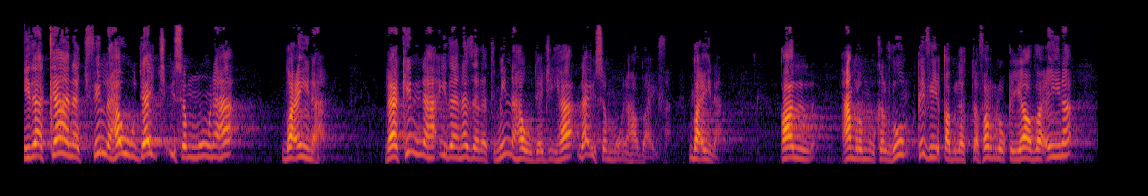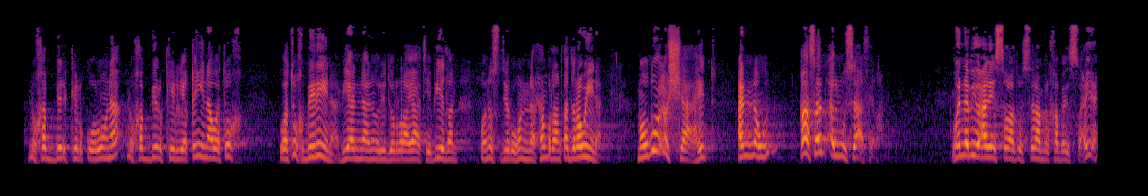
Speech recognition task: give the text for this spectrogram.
إذا كانت في الهودج يسمونها ضعينة. لكنها إذا نزلت من هودجها لا يسمونها ضعيفة ضعينة. قال عمرو بن كلثوم قفي قبل التفرق يا ضعينة نخبرك القرون نخبرك اليقين وتخ وتخبرين بأننا نريد الرايات بيضا ونصدرهن حمرا قد روينا. موضوع الشاهد أنه قصد المسافرة. والنبي عليه الصلاة والسلام في الخبر الصحيح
